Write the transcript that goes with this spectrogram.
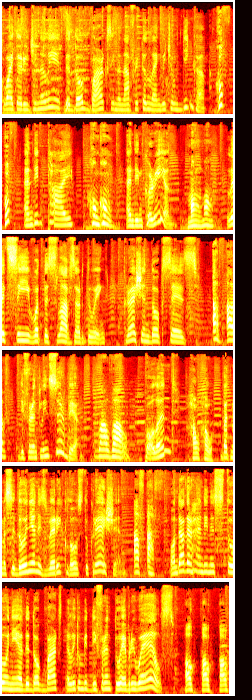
Quite originally, the dog barks in an African language of Dinka, Hoof hoof. and in Thai, Hong hong. and in Korean. Mong mong. Let's see what the Slavs are doing. Croatian dog says Av av. differently in Serbia. Wow wow. Poland, How how. but Macedonian is very close to Croatian. Af af. On the other hand, in Estonia, the dog barks a little bit different to everywhere else. How how how.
